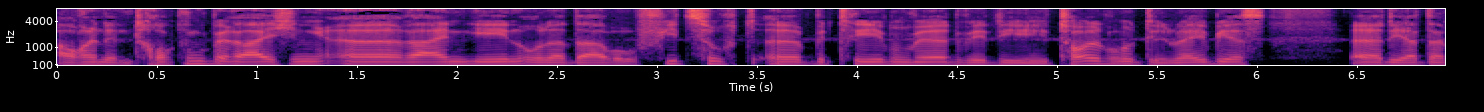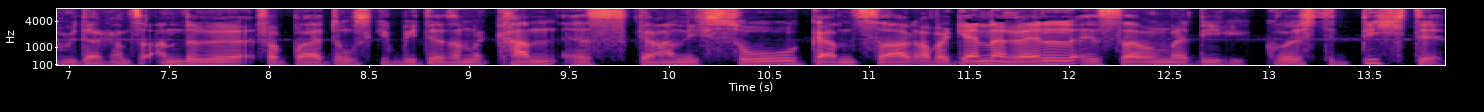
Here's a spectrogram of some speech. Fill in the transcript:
auch in den Trockenbereichen äh, reingehen oder da, wo Viehzucht äh, betrieben wird, wie die Tollwut, die Rabies. Äh, die hat dann wieder ganz andere Verbreitungsgebiete. Also man kann es gar nicht so ganz sagen, aber generell ist, sagen wir die größte Dichte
